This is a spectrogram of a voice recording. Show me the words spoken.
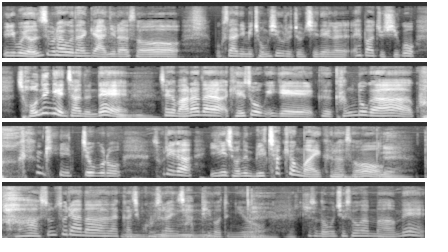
미리 뭐 연습을 하고 난 게 아니라서 목사님이 정식으로 좀 진행을 해봐 주시고 저는 괜찮은데 음, 음. 제가 말하다 계속 이게 그 강도가 고감기 이쪽으로 소리가 이게 저는 밀착형 마이크라서 네. 다 숨소리 하나 하나까지 음, 고스란히 음, 음. 잡히거든요. 네, 그렇죠. 그래서 너무 죄송한 마음에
